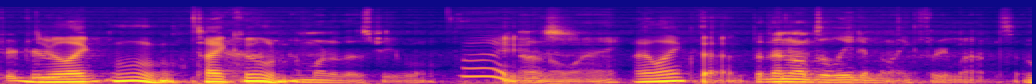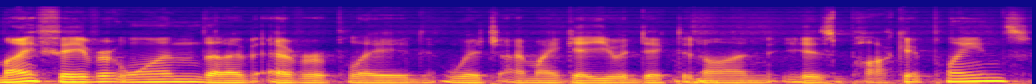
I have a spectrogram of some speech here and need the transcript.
beep, You're like, mm, tycoon. I'm one of those people. Nice. don't know why. I like that. But then I'll delete them in like three months. My favorite one that I've ever played, which I might get you addicted on, is Pocket Planes.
